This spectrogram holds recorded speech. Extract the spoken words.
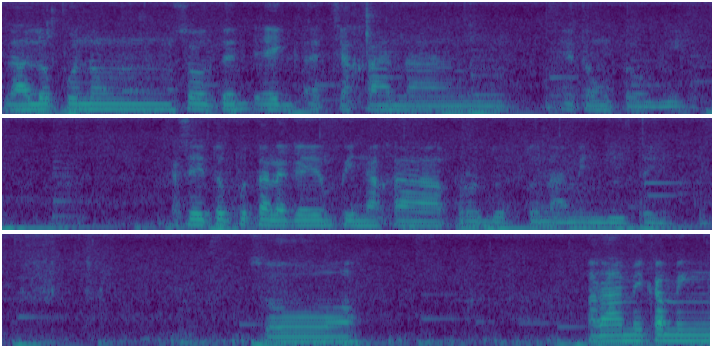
Lalo po nung salted egg at saka ng itong togi. Kasi ito po talaga yung pinaka-produkto namin dito. Eh. So, marami kaming,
